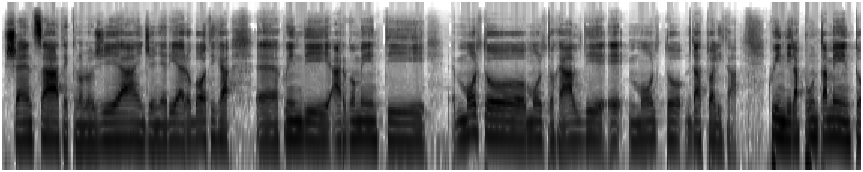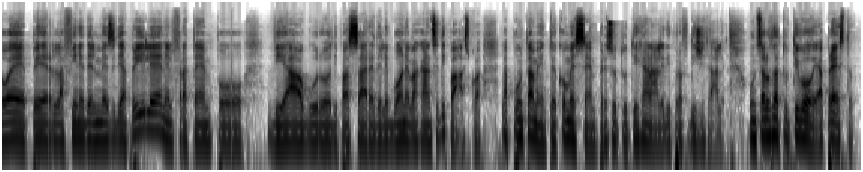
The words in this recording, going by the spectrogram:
scienza, tecnologia, ingegneria, robotica, eh, quindi argomenti molto molto caldi e molto d'attualità. Quindi l'appuntamento è per la fine del mese di aprile nel frattempo vi auguro di passare delle buone vacanze di Pasqua. L'appuntamento è come sempre su tutti i canali di Prof Digitale. Un saluto a tutti voi a presto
